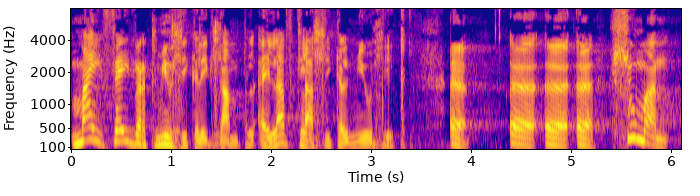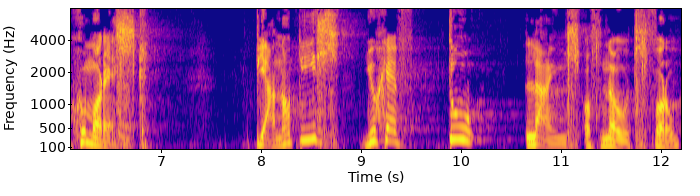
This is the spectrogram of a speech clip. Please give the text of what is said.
my favorite musical example, I love classical music. Uh, uh, uh, uh, Schumann Humoresque. Piano piece, you have two lines of notes for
